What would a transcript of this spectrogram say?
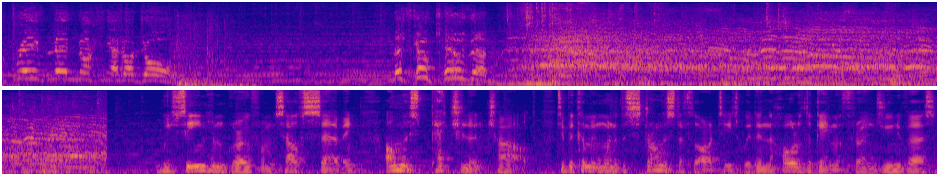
Brave men knocking at our door. Let's go kill them! We've seen him grow from a self-serving, almost petulant child to becoming one of the strongest authorities within the whole of the Game of Thrones universe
